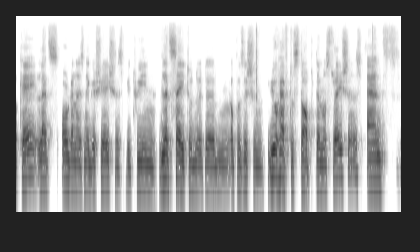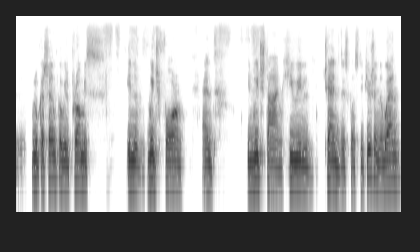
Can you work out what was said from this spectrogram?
okay let's organize negotiations between let's say to the, the opposition you have to stop demonstrations and lukashenko will promise in which form and in which time he will change this constitution. When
